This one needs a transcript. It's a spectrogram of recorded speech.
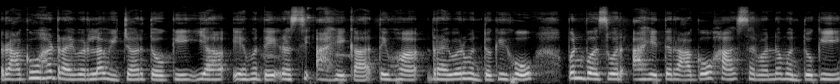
राघव हा ड्रायव्हरला विचारतो की या यामध्ये रस्सी आहे का? तेव्हा ड्रायव्हर म्हणतो की हो पण बसवर आहे. तर राघव हा सर्वांना म्हणतो की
